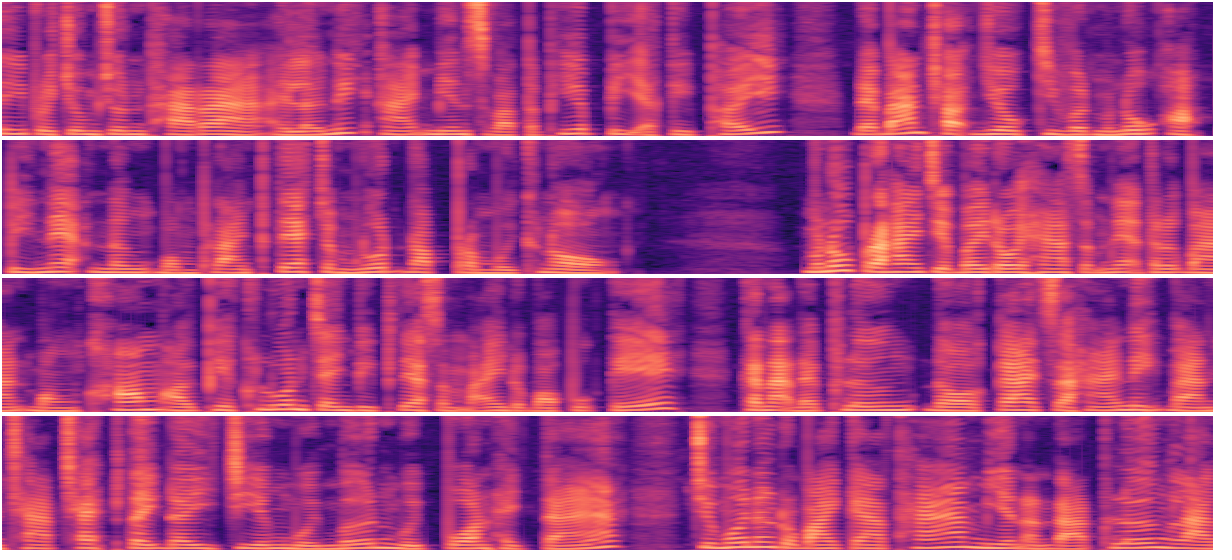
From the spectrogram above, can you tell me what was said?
ទីប្រជុំជន Thara ឥឡូវនេះអាចមានសវត្ថភាពពីអគិភ័យដែលបានឆក់យកជីវិតមនុស្សអស់2នាក់និងបំផ្លាញផ្ទះចំនួន16ខ្នង។មនុស្សប្រហែលជា350នាក់ត្រូវបានបង្ខំឲ្យភៀសខ្លួនចេញពីផ្ទះសម្បែងរបស់ពួកគេខណៈដែលភ្លើងដ៏កាចសាហាវនេះបានឆាបឆេះផ្ទៃដីជាង11000ហិកតាជាមួយនឹងរបាយការណ៍ថាមានអណ្ដាតភ្លើងឡើង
